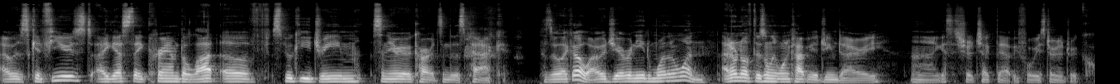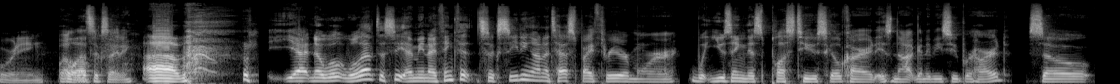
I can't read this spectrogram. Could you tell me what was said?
I was confused. I guess they crammed a lot of spooky dream scenario cards into this pack because they're like, oh, why would you ever need more than one? I don't know if there's only one copy of Dream Diary. Uh, I guess I should have checked that before we started recording. Well, Oh, that's exciting. um, Yeah, no, we'll we'll have to see. I mean, I think that succeeding on a test by three or more using this plus two skill card is not going to be super hard. So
